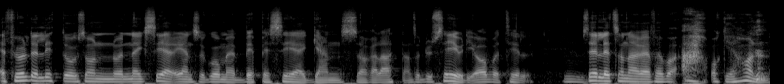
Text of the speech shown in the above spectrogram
Jeg føler det litt òg sånn når jeg ser en som går med BPC-genser eller et eller annet, så du ser jo de av og til. Mm. Så er det litt sånn der For jeg bare ah, OK, han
